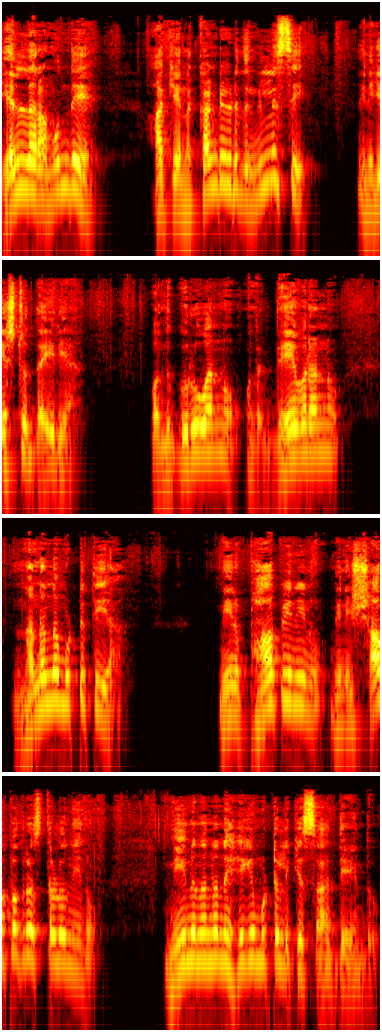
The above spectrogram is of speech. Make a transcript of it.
ಎಲ್ಲರ ಮುಂದೆ ಆಕೆಯನ್ನು ಕಂಡುಹಿಡಿದು ನಿಲ್ಲಿಸಿ ನಿನಗೆಷ್ಟು ಧೈರ್ಯ? ಒಂದು ಗುರುವನ್ನು, ಒಂದು ದೇವರನ್ನು ನನ್ನನ್ನು ಮುಟ್ಟುತ್ತೀಯ? ನೀನು ಪಾಪಿ ನೀನು ನಿನ್ನ ಶಾಪಗ್ರಸ್ತಳು ನೀನು. ನೀನು ನನ್ನನ್ನು ಹೇಗೆ ಮುಟ್ಟಲಿಕ್ಕೆ ಸಾಧ್ಯ ಎಂದು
